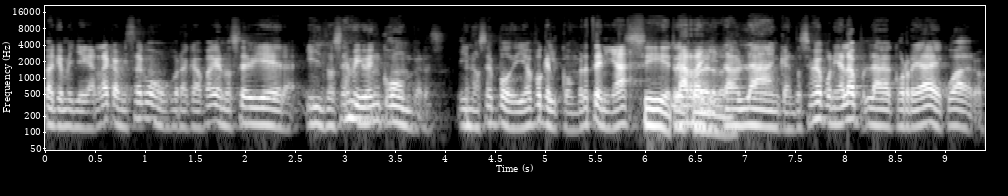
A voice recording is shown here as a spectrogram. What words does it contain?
Para que me llegara la camisa como por acá para que no se viera. Y entonces me iba en Converse. Y no se podía porque el Converse tenía Sí, la recuerdo. rayita blanca. Entonces me ponía la, la correa de cuadro.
